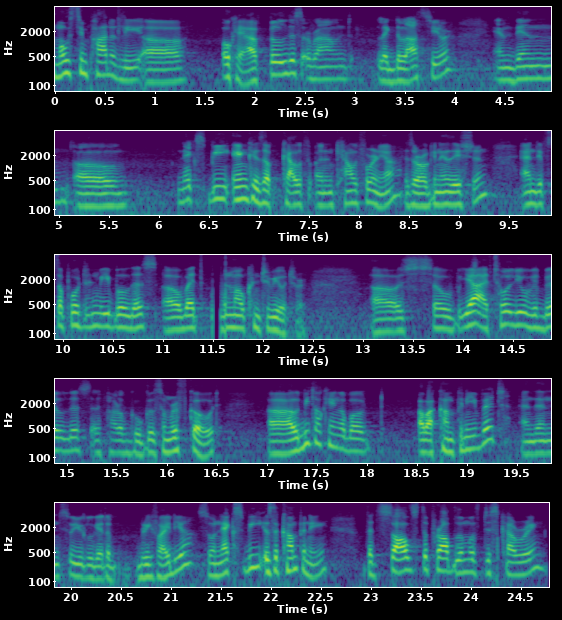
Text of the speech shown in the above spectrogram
most importantly, uh, okay, I've built this around like the last year, and then uh, nexB Inc. is a Calif in California, is our organization, and they've supported me build this uh, with one more contributor. Uh, so yeah, I've told you we built this as part of Google Summer of Code. Uh, I'll be talking about our company bit, and then so you'll get a brief idea. So nexB is a company that solves the problem of discovering,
